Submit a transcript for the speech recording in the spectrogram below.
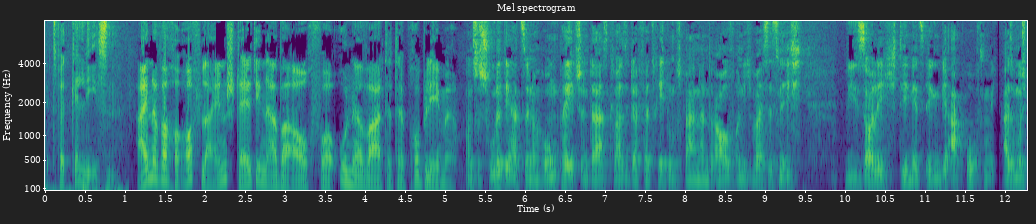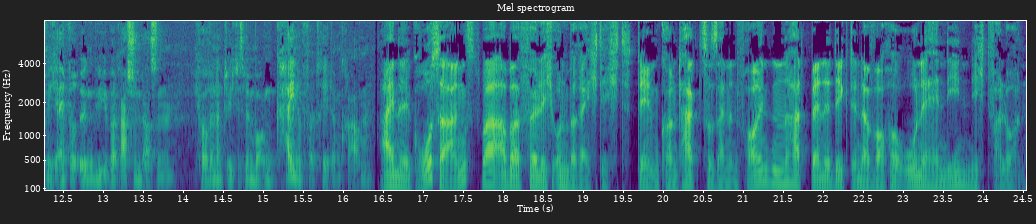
jetzt wird gelesen. Eine Woche offline stellt ihn aber auch vor unerwartete Probleme. Unsere Schule, die hat so eine Homepage und da ist quasi der Vertretungsplan dann drauf und ich weiß jetzt nicht, wie soll ich den jetzt irgendwie abrufen. Also muss ich mich einfach irgendwie überraschen lassen. Ich hoffe natürlich, dass wir morgen keine Vertretung haben. Eine große Angst war aber völlig unberechtigt. Den Kontakt zu seinen Freunden hat Benedikt in der Woche ohne Handy nicht verloren.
